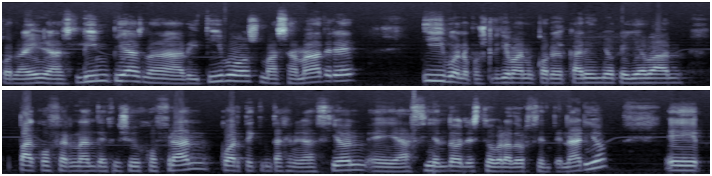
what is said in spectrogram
con harinas limpias, nada de aditivos, masa madre y bueno, pues lo llevan con el cariño que llevan Paco Fernández y su hijo Fran, cuarta y quinta generación, eh, haciendo en este obrador centenario. Eh,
